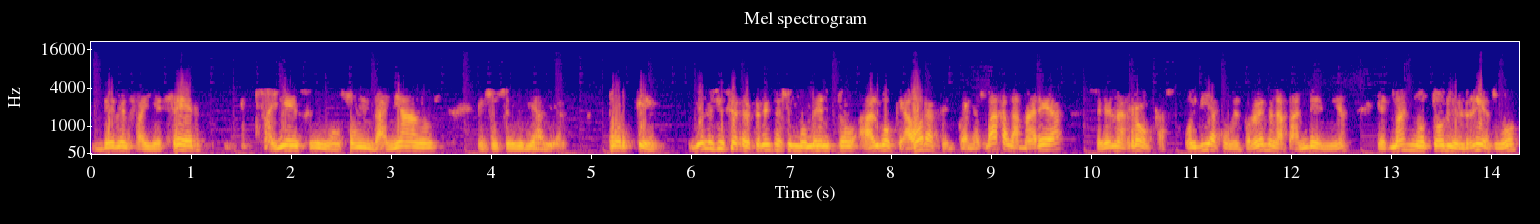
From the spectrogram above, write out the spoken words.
deben fallecer, fallecen o son dañados en su seguridad vial. ¿Por qué? Yo les hice referencia hace un momento a algo que ahora, cuando nos baja la marea, se ven las rocas. Hoy día, con el problema de la pandemia, es más notorio el riesgo.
